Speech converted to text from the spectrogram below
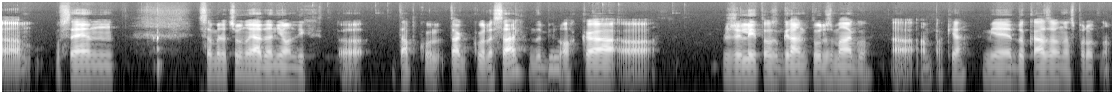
Um, Vsem sem računal, ja, da ni on lih uh, tak, kol, tak kolesar, da bi lahko uh, že letos Grand Tour zmagal. Uh, ampak ja, mi je dokazal nasprotno.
